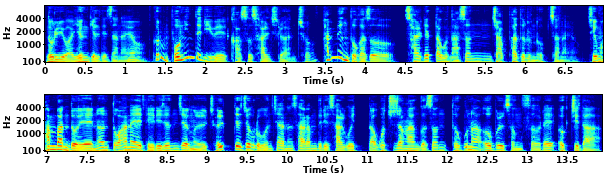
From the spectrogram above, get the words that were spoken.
논리와 연결되잖아요. 그럼 본인들이 왜 가서 살지를 않죠? 한 명도 가서 살겠다고 나선 좌파들은 없잖아요. 지금 한반도에는 또 하나의 대리 전쟁을 절대적으로 원치 않은 사람들이 살고 있다고 주장한 것은 더구나 어불성설의 억지다.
